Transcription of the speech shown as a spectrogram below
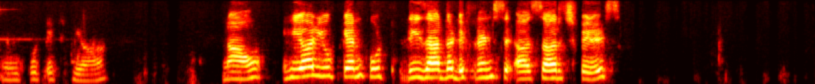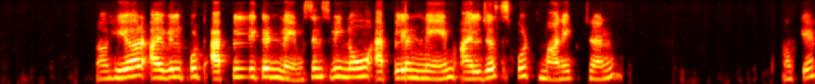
We'll put it here. Now, here you can put, these are the different uh, search fields. Now here I will put applicant name. Since we know applicant name, I'll just put Manik. Okay.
